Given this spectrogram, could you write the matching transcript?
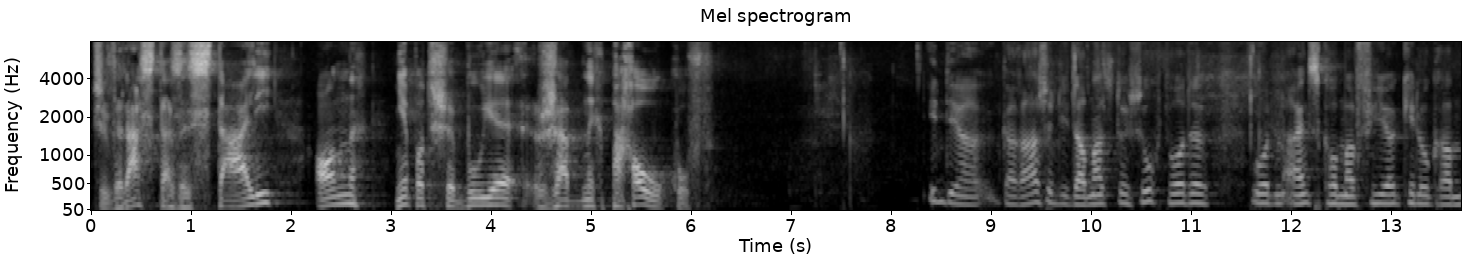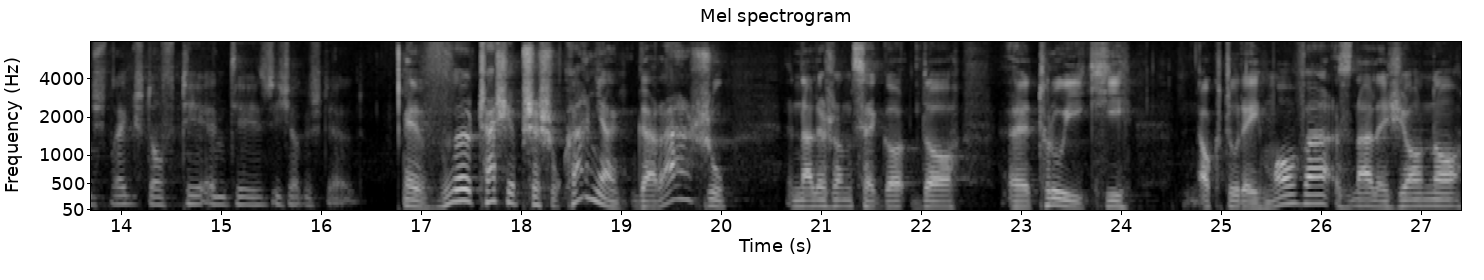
czy wyrasta ze stali, on nie potrzebuje żadnych pachołków. In der Garage, die damals durchsucht wurde, wurden 1,4 Kilogramm Sprengstoff TNT sichergestellt. W czasie przeszukania garażu należącego do e, trójki, o której mowa, znaleziono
